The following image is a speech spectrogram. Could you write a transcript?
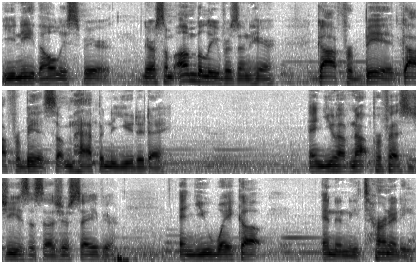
You need the Holy Spirit. There are some unbelievers in here. God forbid, God forbid something happened to you today. And you have not professed Jesus as your Savior. And you wake up in an eternity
